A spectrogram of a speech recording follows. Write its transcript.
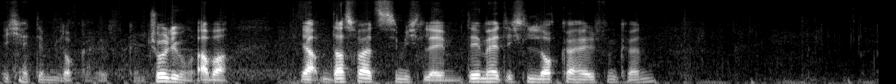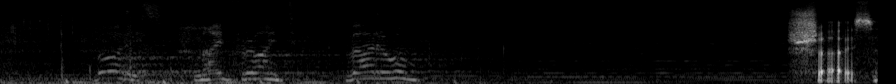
Ich hätte ihm locker helfen können. Entschuldigung, aber ja, das war jetzt ziemlich lame. Dem hätte ich locker helfen können. Boris, mein Freund, warum? Scheiße.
